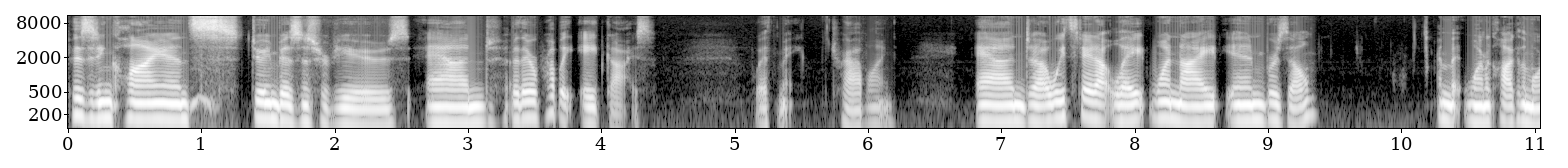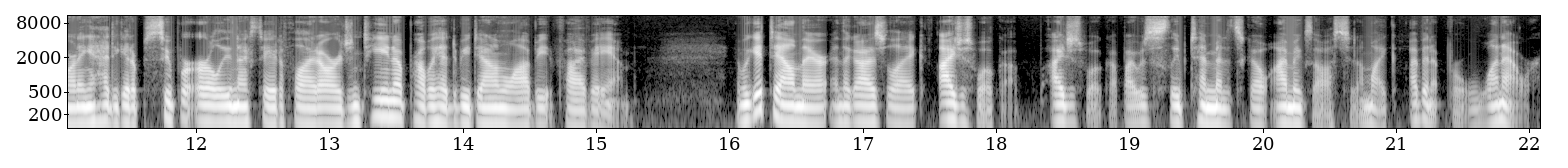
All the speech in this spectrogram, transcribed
visiting clients, doing business reviews, and there were probably eight guys with me traveling, and uh, we stayed out late one night in Brazil. And at one o'clock in the morning, I had to get up super early the next day to fly to Argentina. Probably had to be down in the lobby at five a.m. And we get down there, and the guys are like, "I just woke up." I just woke up. I was asleep 10 minutes ago. I'm exhausted. I'm like, I've been up for one hour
